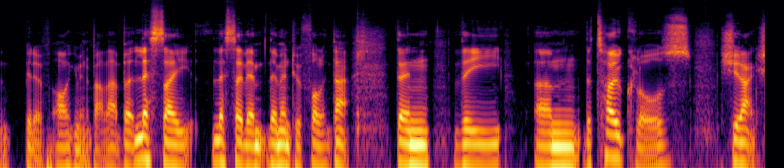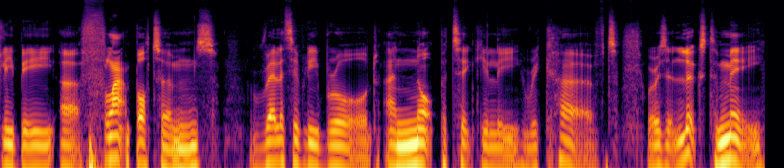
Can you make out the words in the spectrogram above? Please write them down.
A bit of argument about that, but let's say let's say they're, they're meant to have followed that, then the um, the toe claws should actually be uh, flat bottoms relatively broad and not particularly recurved. Whereas it looks to me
